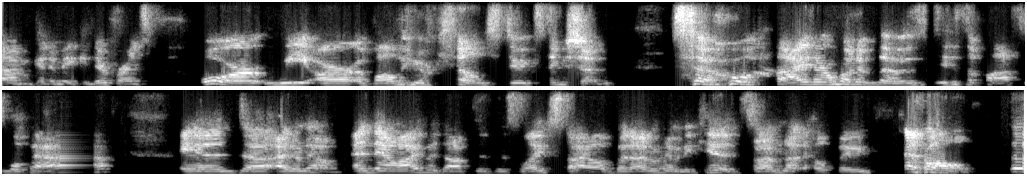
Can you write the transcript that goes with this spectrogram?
um, going to make a difference? Or we are evolving ourselves to extinction. So either one of those is a possible path. And uh, I don't know. And now I've adopted this lifestyle, but I don't have any kids, so I'm not helping at all.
